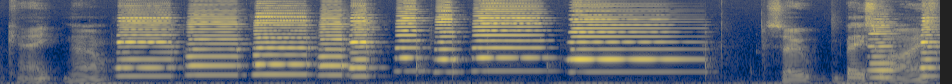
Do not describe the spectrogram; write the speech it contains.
Okay, now So bass wise,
